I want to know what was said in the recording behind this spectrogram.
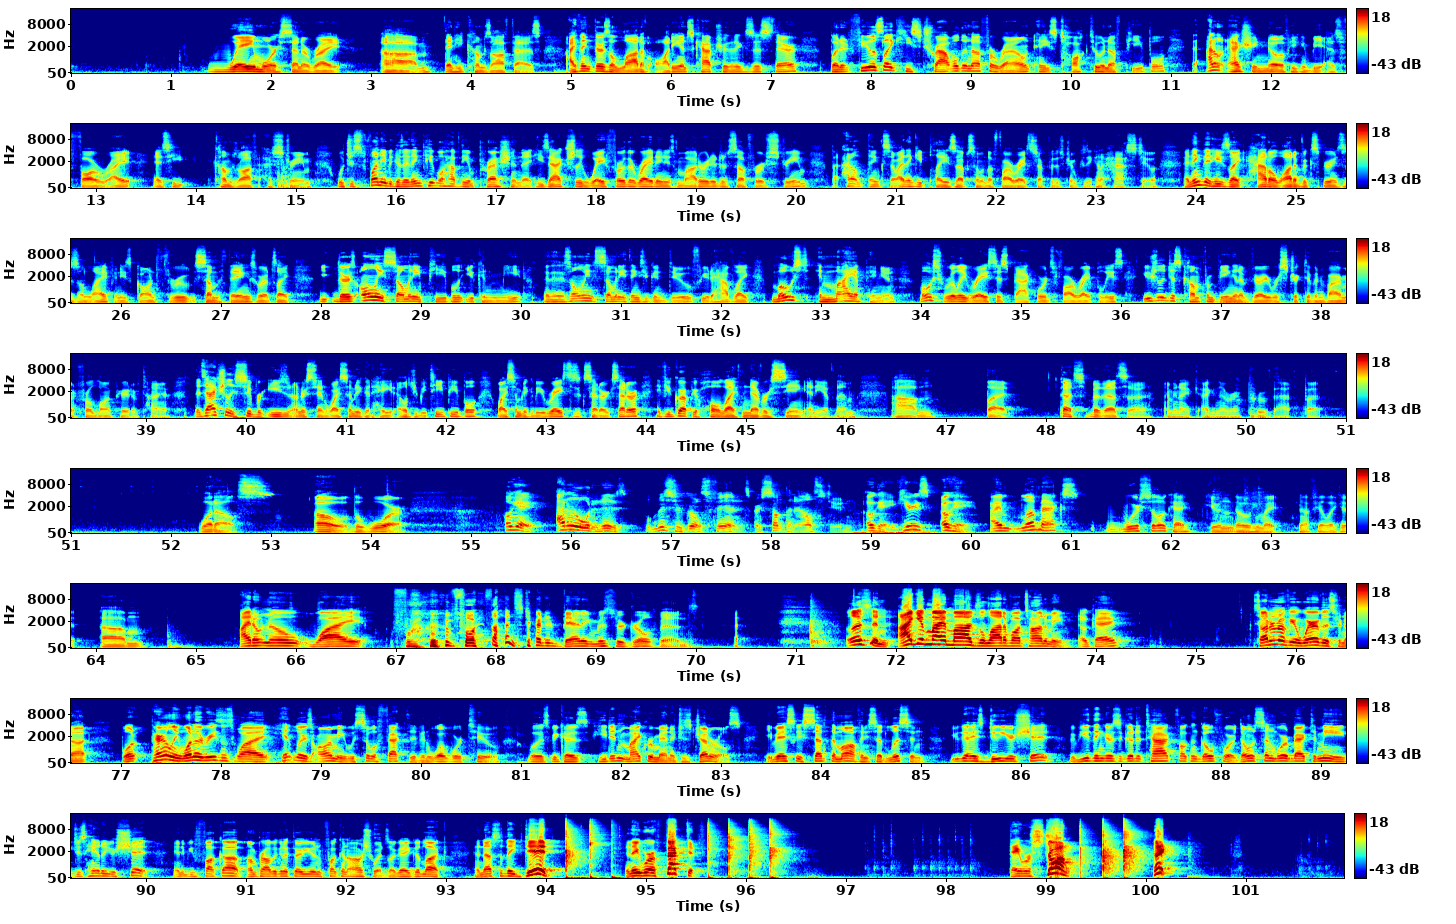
way more center right um, than he comes off as. I think there's a lot of audience capture that exists there, but it feels like he's traveled enough around and he's talked to enough people that I don't actually know if he can be as far right as he comes off as stream, which is funny because I think people have the impression that he's actually way further right and he's moderated himself for a stream, but I don't think so. I think he plays up some of the far right stuff for the stream because he kind of has to. I think that he's like had a lot of experiences in life and he's gone through some things where it's like there's only so many people that you can meet and there's only so many things you can do for you to have like most, in my opinion, most really racist, backwards, far right beliefs usually just come from being in a very restrictive environment for a long period of time. It's actually super easy to understand why somebody could hate LGBT people, why somebody could be racist, et cetera, et cetera if you grew up your whole life never seeing any of them. Um, but that's but that's a. I mean, I I can never prove that. But what else? Oh, the war. Okay, I don't know what it is, but Mr. Girl's fins are something else, dude. Okay, here's okay. I love Max. We're still okay, even though he might not feel like it. Um, I don't know why Forethought started banning Mr. Girl fans. Listen, I give my mods a lot of autonomy, okay? So I don't know if you're aware of this or not, but apparently one of the reasons why Hitler's army was so effective in World War II was because he didn't micromanage his generals. He basically sent them off and he said, listen, you guys do your shit. If you think there's a good attack, fucking go for it. Don't send word back to me. Just handle your shit. And if you fuck up, I'm probably going to throw you in fucking Auschwitz. Okay, good luck. And that's what they did. And they were effective. They were strong. Hey!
